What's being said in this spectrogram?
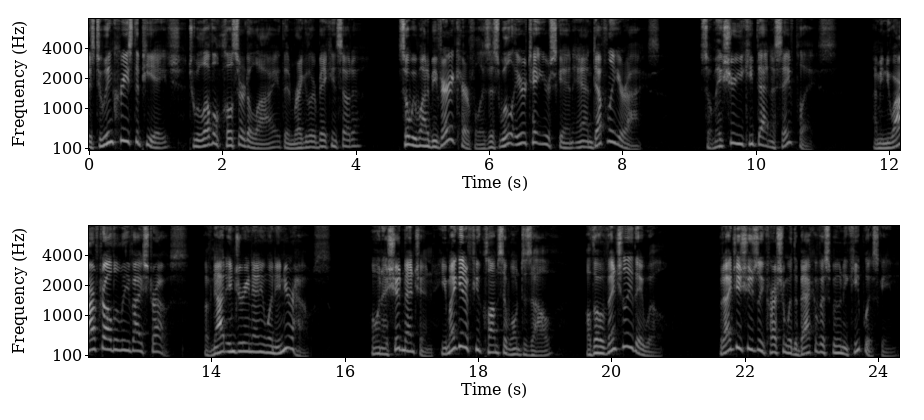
is to increase the pH to a level closer to lye than regular baking soda. So we want to be very careful as this will irritate your skin and definitely your eyes. So make sure you keep that in a safe place. I mean, you are after all the Levi Strauss of not injuring anyone in your house. Oh, and I should mention, you might get a few clumps that won't dissolve, although eventually they will. But I just usually crush them with the back of a spoon and keep whisking.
